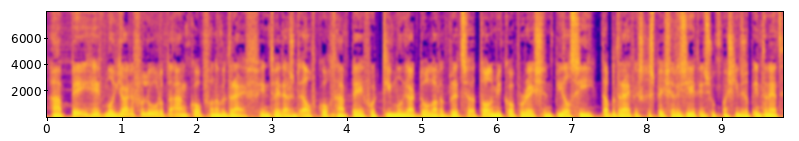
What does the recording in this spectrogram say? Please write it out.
HP heeft miljarden verloren op de aankoop van een bedrijf. In 2011 kocht HP voor 10 miljard dollar het Britse Autonomy Corporation plc. Dat bedrijf is gespecialiseerd in zoekmachines op internet.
